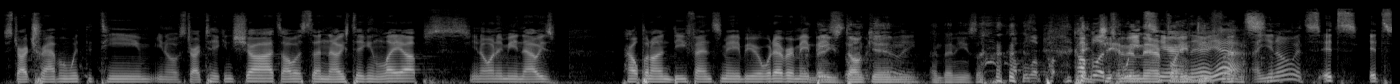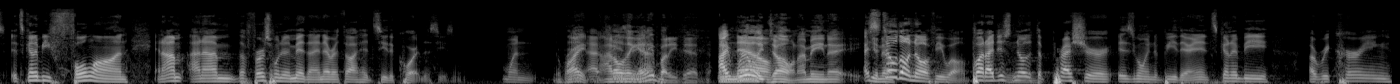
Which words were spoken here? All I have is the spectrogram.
start traveling with the team. You know, start taking shots. All of a sudden, now he's taking layups. You know what I mean? Now he's helping on defense, maybe or whatever it may And be. then he's slowly dunking, and then he's couple of couple of tweets in there here playing and there. defense. Yeah, you know, it's it's it's it's going to be full on, and I'm and I'm the first one to admit that I never thought he'd see the court this season. When Right. I don't think anybody happened. did. I And really don't. I mean, I, I still know, don't know if he will, but I just know that mm. the pressure is going to be there, and it's going to be a recurring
